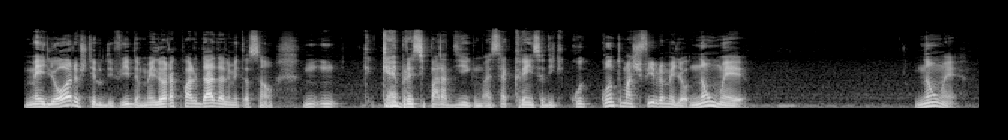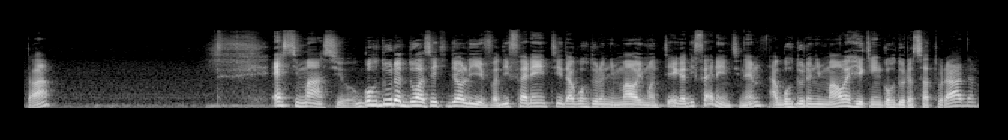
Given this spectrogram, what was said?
Melhora o estilo de vida, melhora a qualidade da alimentação. Quebra esse paradigma, essa crença de que quanto mais fibra, melhor. Não é. Não é, tá? S. Márcio, gordura do azeite de oliva, diferente da gordura animal e manteiga? Diferente, né? A gordura animal é rica em gordura saturada,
